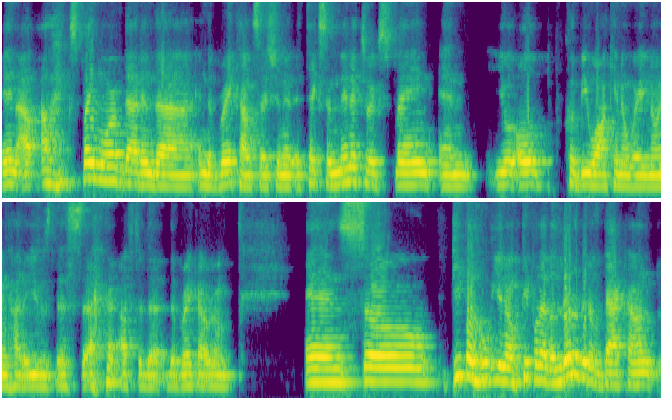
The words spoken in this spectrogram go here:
And I'll, I'll, explain more of that in the in the breakout session. It, it, takes a minute to explain and you all could be walking away knowing how to use this uh, after the, the breakout room. And so people who, you know, people have a little bit of background,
